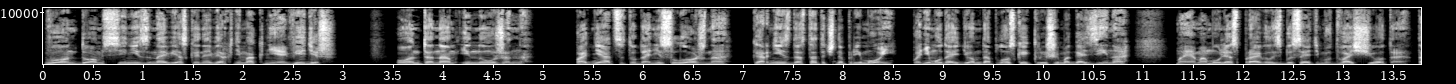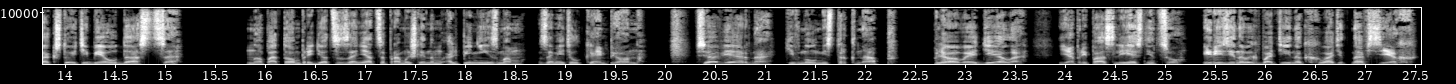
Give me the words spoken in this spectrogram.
Вон дом с синей занавеской на верхнем окне, видишь? Он-то нам и нужен. Подняться туда несложно. Карниз достаточно прямой, по нему дойдем до плоской крыши магазина. Моя мамуля справилась бы с этим в два счета, так что и тебе удастся. Но потом придется заняться промышленным альпинизмом», — заметил Кэмпион. «Все верно», — кивнул мистер Кнап. «Плевое дело. Я припас лестницу, и резиновых ботинок хватит на всех».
